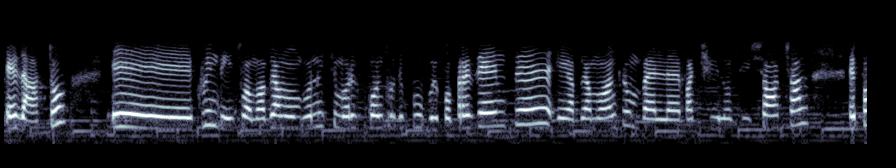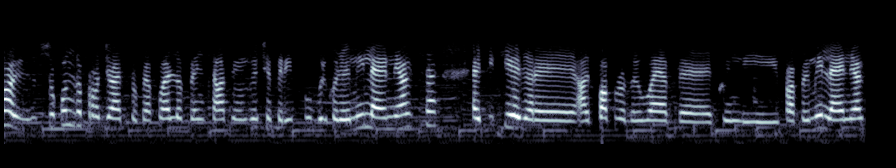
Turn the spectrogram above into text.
Esatto, e quindi insomma abbiamo un buonissimo riscontro di pubblico presente e abbiamo anche un bel bacino sui social. E poi il secondo progetto che è quello pensato invece per il pubblico dei millennials è di chiedere al popolo del web, quindi proprio i millennials,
